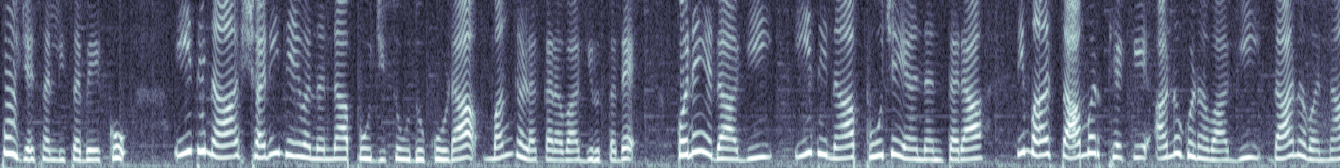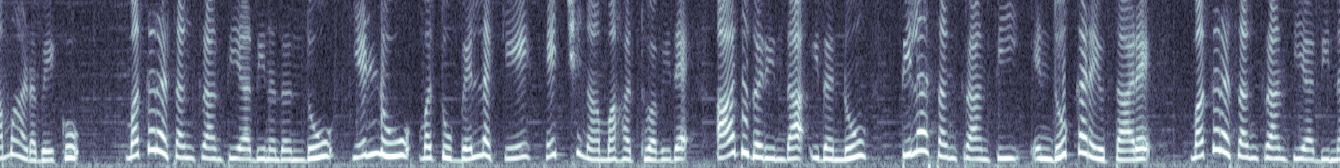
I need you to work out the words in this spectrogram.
ಪೂಜೆ ಸಲ್ಲಿಸಬೇಕು. ಈ ದಿನ ಶನಿದೇವನನ್ನ ಪೂಜಿಸುವುದು ಕೂಡ ಮಂಗಳಕರವಾಗಿರುತ್ತದೆ. ಕೊನೆಯದಾಗಿ ಈ ದಿನ ಪೂಜೆಯ ನಂತರ ನಿಮ್ಮ ಸಾಮರ್ಥ್ಯಕ್ಕೆ ಅನುಗುಣವಾಗಿ ದಾನವನ್ನ ಮಾಡಬೇಕು. ಮಕರ ಸಂಕ್ರಾಂತಿಯ ದಿನದಂದು ಎಳ್ಳು ಮತ್ತು ಬೆಲ್ಲಕ್ಕೆ ಹೆಚ್ಚಿನ ಮಹತ್ವವಿದೆ. ಆದುದರಿಂದ ಇದನ್ನು ತಿಲ ಸಂಕ್ರಾಂತಿ ಎಂದು ಕರೆಯುತ್ತಾರೆ. ಮಕರ ಸಂಕ್ರಾಂತಿಯ ದಿನ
